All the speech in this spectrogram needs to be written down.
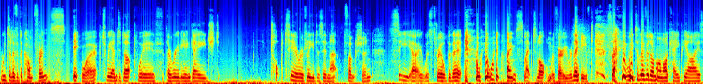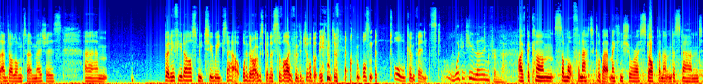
we delivered the conference, it worked. We ended up with a really engaged top tier of leaders in that function. CEO was thrilled with it. we all went home, slept a lot, and were very relieved. So we delivered on all our KPIs and our long term measures. Um, but if you'd asked me two weeks out whether I was going to survive with a job at the end of it, I wasn't at all convinced. What did you learn from that? I've become somewhat fanatical about making sure I stop and understand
